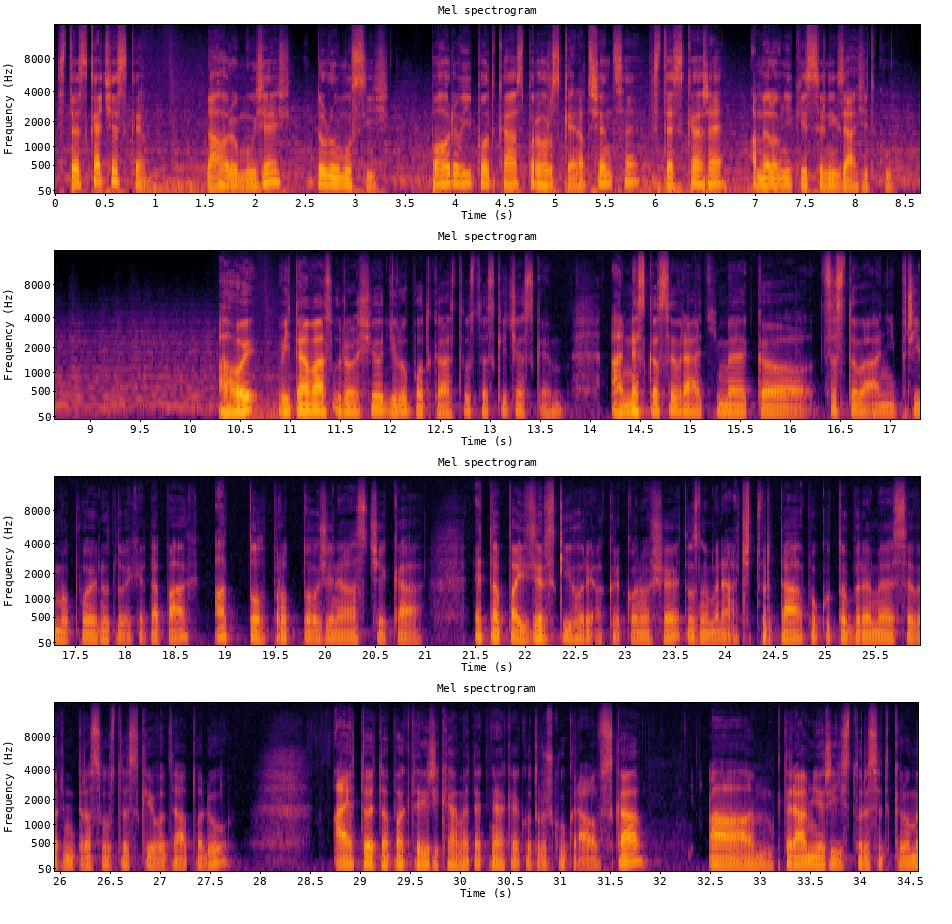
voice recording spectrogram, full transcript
Stezka Českem. Nahoru můžeš, dolů musíš. Pohodový podcast pro horské nadšence, stezkaře a milovníky silných zážitků. Ahoj, vítám vás u dalšího dílu podcastu Stezky Českem a dneska se vrátíme k cestování přímo po jednotlivých etapách a to proto, že nás čeká etapa Jizerský hory a Krkonoše, to znamená čtvrtá, pokud to bereme severní trasou stezky od západu. A je to etapa, který říkáme tak nějak jako trošku královská, a která měří 110 km.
